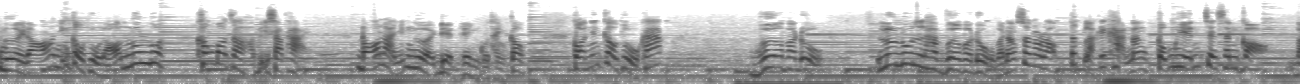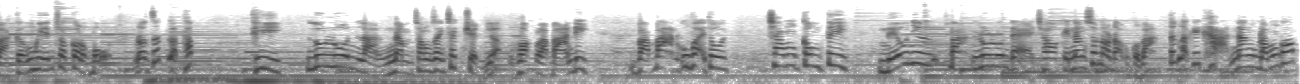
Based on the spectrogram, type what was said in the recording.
người đó, những cầu thủ đó luôn luôn không bao giờ bị sa thải. Đó là những người điển hình của thành công. Còn những cầu thủ khác, vừa và đủ, luôn luôn làm vừa và đủ và năng suất lao động, tức là cái khả năng cống hiến trên sân cỏ và cống hiến cho câu lạc bộ, nó rất là thấp, thì luôn luôn là nằm trong danh sách chuyển nhượng hoặc là bán đi. Và bạn cũng vậy thôi, trong công ty, nếu như bạn luôn luôn để cho cái năng suất lao động của bạn, tức là cái khả năng đóng góp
